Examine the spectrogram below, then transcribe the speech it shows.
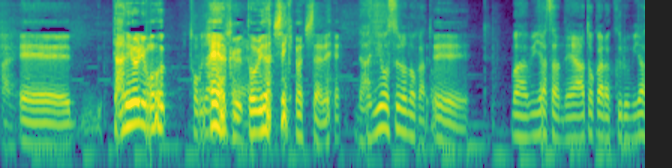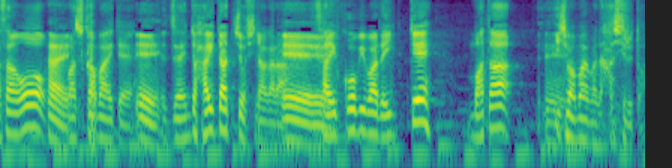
はい。えー、誰よりも早く飛び出してきましたね。何をするのかと、えまあ、皆さんね、後から来る皆さんをはい。待ち構えて、ええ。全員とハイタッチをしながら、ええ。最後尾まで行って、またええ。一番前まで走ると、ー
